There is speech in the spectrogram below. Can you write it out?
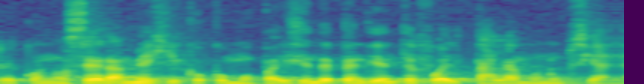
reconocer a México como país independiente fue el tálamo nupcial.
